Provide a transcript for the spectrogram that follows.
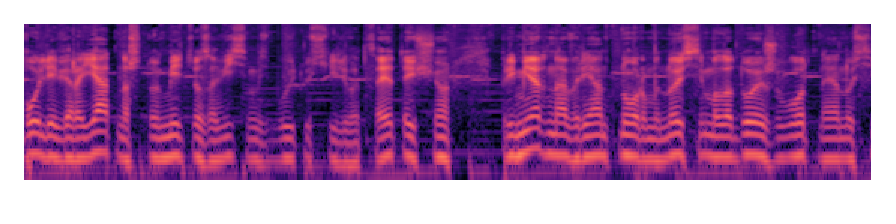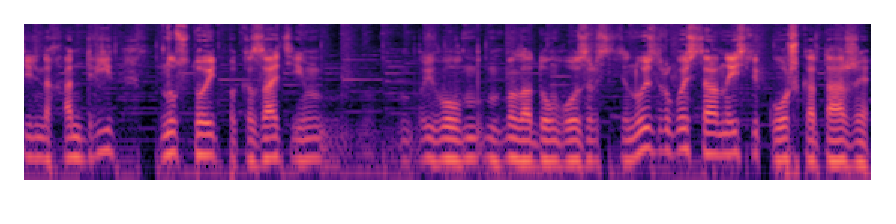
более вероятно, что метеозависимость будет усиливаться. Это еще примерно вариант нормы. Но если молодое животное, оно сильно хандрит, ну, стоит показать им его в молодом возрасте. Ну и с другой стороны, если кошка та же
